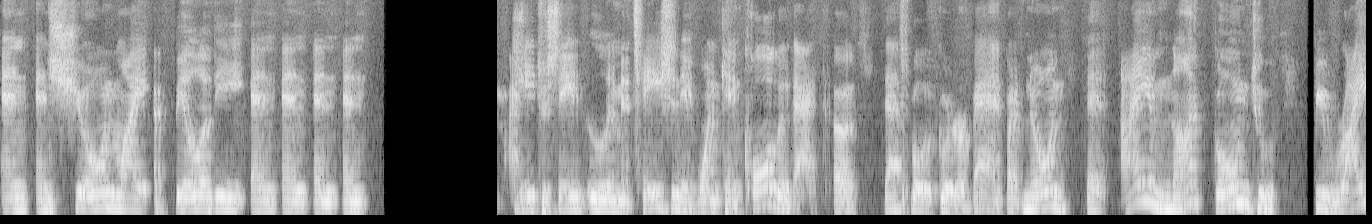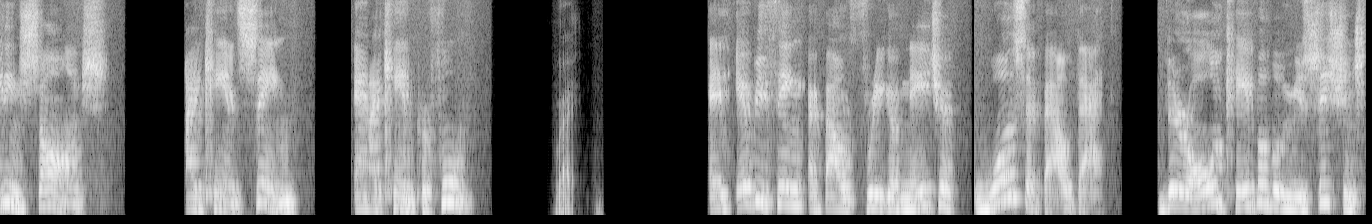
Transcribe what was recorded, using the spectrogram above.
and and showing my ability and and and and I hate to say limitation, if one can call it that. Uh, that's both good or bad. But knowing that I am not going to be writing songs I can't sing and I can't perform. Right. And everything about Freak of Nature was about that. They're all capable musicians,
